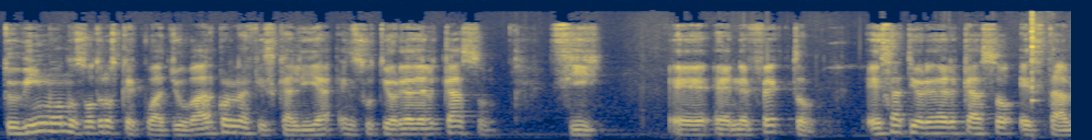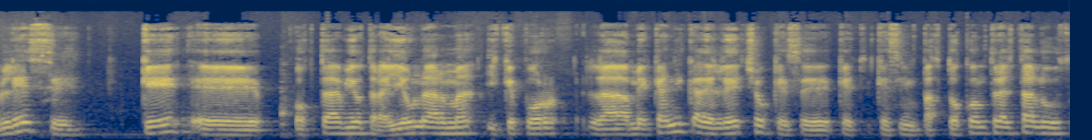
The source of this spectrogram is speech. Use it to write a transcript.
tuvimos nosotros que coadyuvar con la fiscalía en su teoría del caso. Sí, eh, en efecto, esa teoría del caso establece que eh, Octavio traía un arma y que por la mecánica del hecho que se, que, se impactó contra el talud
